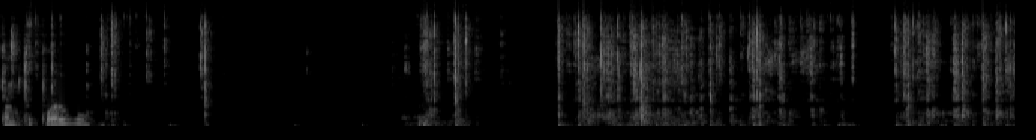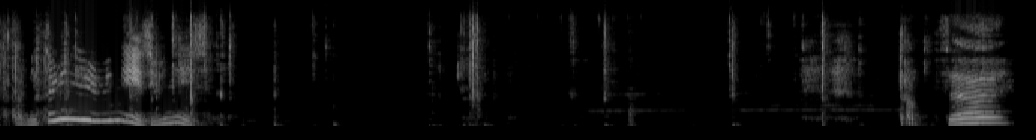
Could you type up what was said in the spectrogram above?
Там топор був. Так, ні, то він, він ізі, він ізі. Так, це...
